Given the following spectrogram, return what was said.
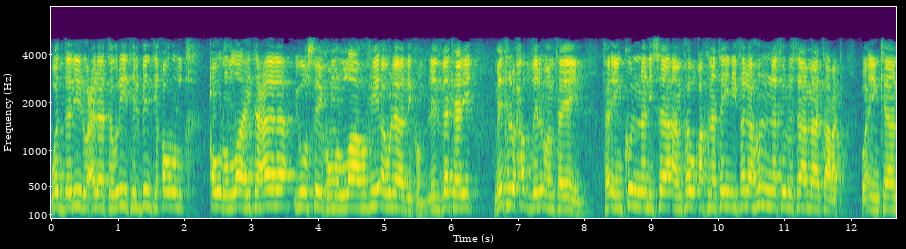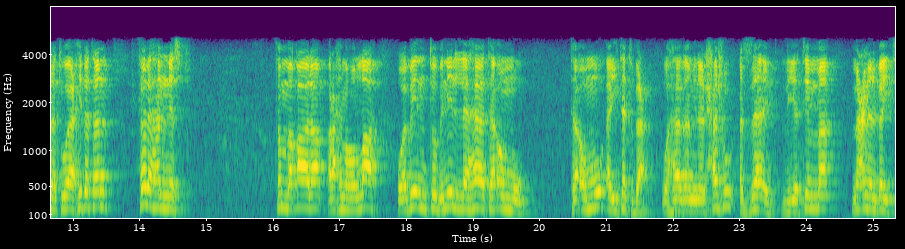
والدليل على توريث البنت قول, قول الله تعالى يوصيكم الله في أولادكم للذكر مثل حظ الأنثيين. فإن كن نساء فوق اثنتين فلهن ثلثا ما ترك وإن كانت واحدة فلها النصف. ثم قال رحمه الله وبنت ابن لها تأم. تأم أي تتبع وهذا من الحشو الزائد ليتم معنى البيت.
